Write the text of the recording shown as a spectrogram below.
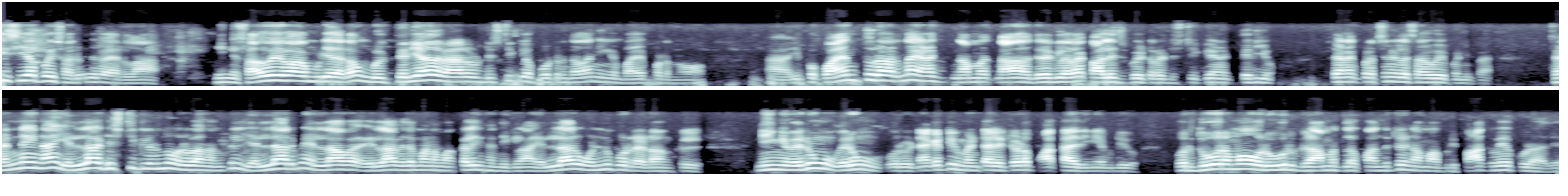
ஈஸியா போய் சர்வைவ் ஆயிடலாம் நீங்க சர்வைவ் ஆக முடியாத இடம் உங்களுக்கு தெரியாத வேற ஒரு டிஸ்ட்ரிக்ட்ல போட்டிருந்தா தான் நீங்க பயப்படணும். இப்போ கோயம்புத்தூரா இருந்தால் எனக்கு நம்ம நான் ரெகுலராக காலேஜ் போயிட்டு வர டிஸ்ட்ரிக்ட் எனக்கு தெரியும். ஸோ எனக்கு பிரச்சனைகளை சர்வே சர்வை பண்ணிப்பேன். சென்னைனா எல்லா டிஸ்ட்ரிக்ட்ல இருந்தும் வருவாங்க அங்கிள் எல்லாருமே எல்லா எல்லா விதமான மக்களையும் சந்திக்கலாம். எல்லாரும் ஒன்று கூடுற இடம் அங்கிள் நீங்க வெறும் வெறும் ஒரு நெகட்டிவ் மென்டாலிட்டியோட பார்க்காதீங்க எப்படி ஒரு தூரமா ஒரு ஊர் கிராமத்துல உட்காந்துட்டு நம்ம அப்படி பார்க்கவே கூடாது.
